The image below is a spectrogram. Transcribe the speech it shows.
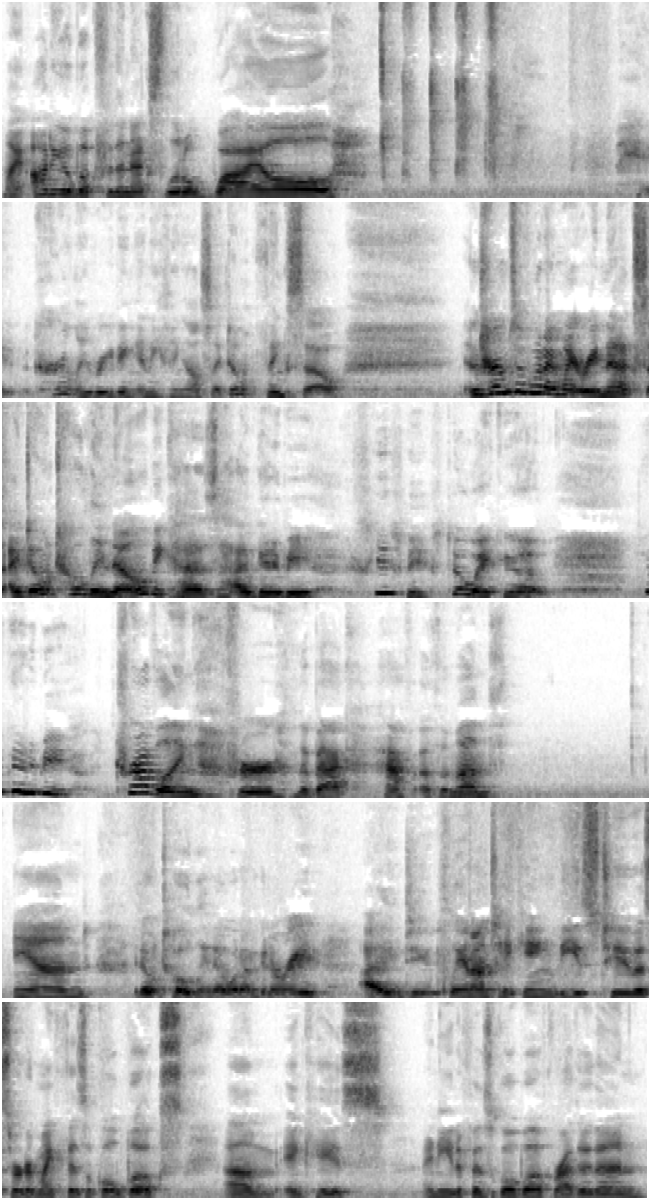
my audiobook for the next little while. currently reading anything else? I don't think so. In terms of what I might read next, I don't totally know because I'm going to be, excuse me, still waking up. I'm going to be traveling for the back half of the month and I don't totally know what I'm gonna read. I do plan on taking these two as sort of my physical books um, in case I need a physical book rather than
